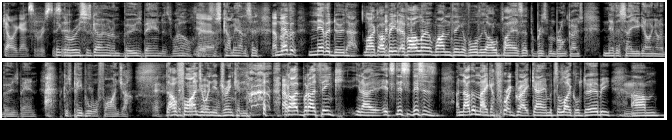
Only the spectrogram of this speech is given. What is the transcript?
go against the Roosters. I think the. Roosters going on a booze band as well. They've just come out and said, never, never do that. Like I've been, if I learned one thing of all the old players at the Brisbane Broncos, never say you're going on a booze ban because people will find you. They'll find you when you're drinking. but I, but I think you know, it's this. This is another makeup for a great game. It's a local derby. Um,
